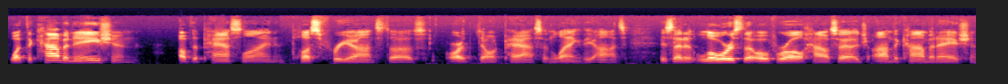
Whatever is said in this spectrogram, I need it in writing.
What the combination of the pass line plus free odds does, or don't pass and laying the odds, is that it lowers the overall house edge on the combination.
